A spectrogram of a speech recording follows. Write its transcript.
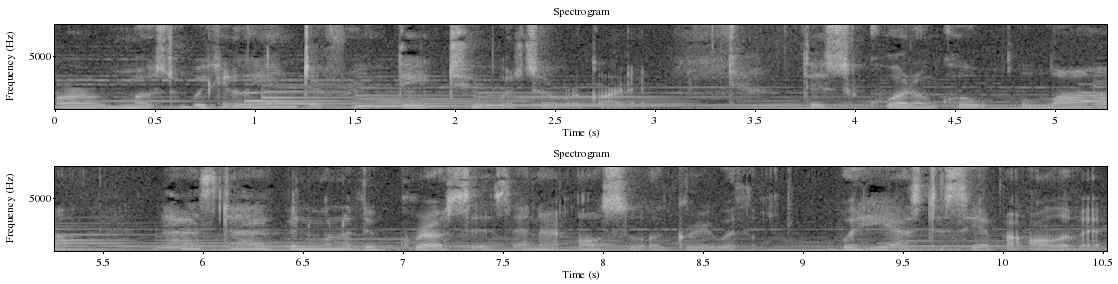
or most wickedly indifferent, they too would so regard it. This quote unquote law has to have been one of the grossest, and I also agree with what he has to say about all of it.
